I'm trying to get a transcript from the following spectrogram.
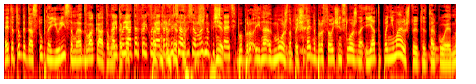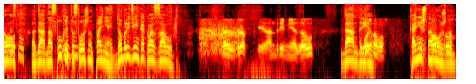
это только доступно юристам и адвокатам. Вот Калькулятор, такая калькулятор, формулировка. все, можно посчитать. Нет, и на- можно посчитать, но просто очень сложно. Я-то понимаю, что это такое, но... На слух. Да, на слух это сложно понять. Добрый день, как вас зовут? Здравствуйте, Андрей меня зовут. Да, Андрей. Можно вот Конечно, вопрос можно.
